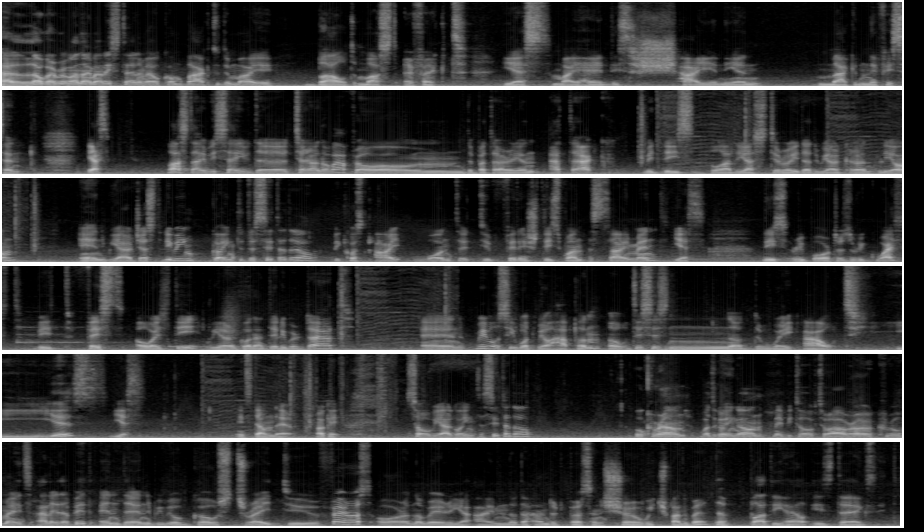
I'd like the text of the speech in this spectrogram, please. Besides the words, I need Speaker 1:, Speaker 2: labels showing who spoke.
Speaker 1: Hello everyone, I'm Alistair and welcome back to the my bald Mass Effect. Yes, my head is shiny and magnificent. Yes, last time we saved the Terra Nova from the Batarian attack with this bloody asteroid that we are currently on. And we are just leaving, going to the Citadel, because I wanted to finish this one assignment. Yes, this reporter's request with Fist OSD. We are gonna deliver that and we will see what will happen. Oh, this is not the way out. Yes? Yes. It's down there. Okay. So we are going to Citadel. Look around, what's going on, maybe talk to our crewmates a little bit, and then we will go straight to Feros or Noveria. I'm not 100% sure which one. Where the bloody hell is the exit?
